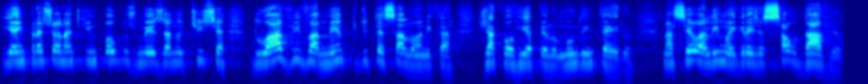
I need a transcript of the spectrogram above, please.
E é impressionante que em poucos meses a notícia do avivamento de Tessalônica já corria pelo mundo inteiro. Nasceu ali uma igreja saudável,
